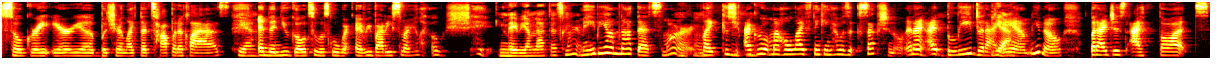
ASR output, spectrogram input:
so great area, but you're like the top of the class. Yeah. And then you go to a school where everybody's smart. You're like, oh shit. Maybe I'm not that smart. Maybe I'm not that smart. Mm-hmm. Like, because mm-hmm. I grew up my whole life thinking I was exceptional. And I, I believe that I yeah. am, you know, but I just, I thought.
